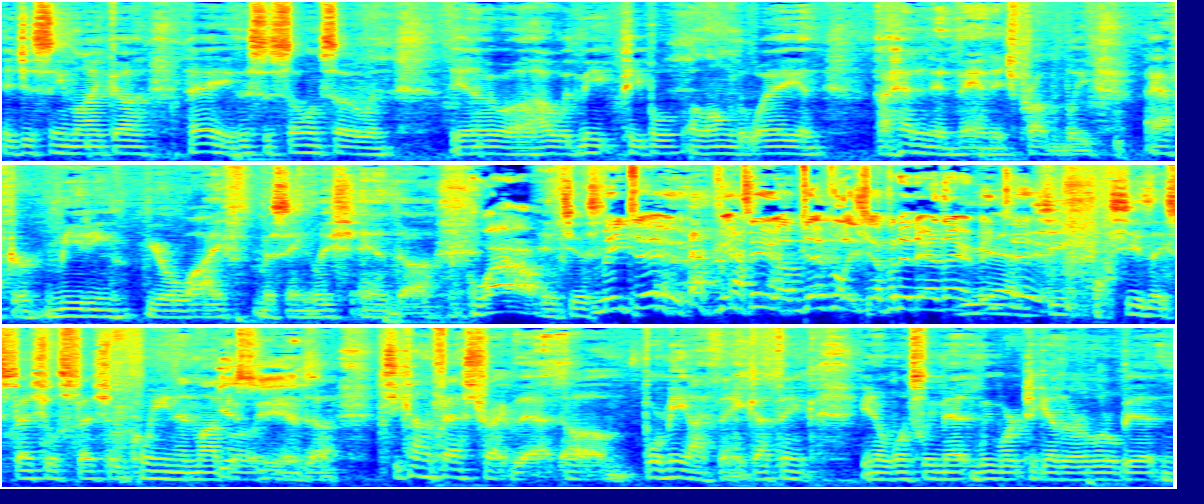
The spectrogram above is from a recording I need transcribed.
it just seemed like uh, hey this is so and so and you know uh, i would meet people along the way and I had an advantage probably after meeting your wife, Miss English, and uh, Wow. It just- Me too. Me too. I'm definitely jumping in there there. Me yeah, too. she she's a special special queen in my Yes, book, she and uh, she kind of fast tracked that um, for me. I think I think you know once we met and we worked together a little bit, and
